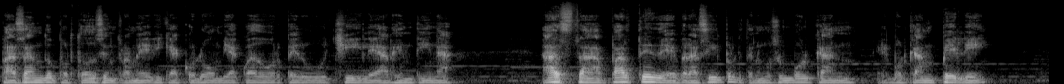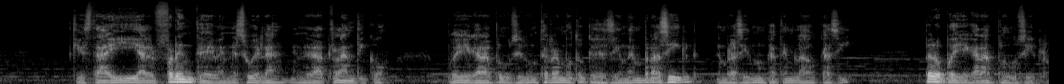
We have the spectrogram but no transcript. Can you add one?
pasando por todo Centroamérica, Colombia, Ecuador, Perú, Chile, Argentina, hasta parte de Brasil, porque tenemos un volcán el volcán Pelé, que está ahí al frente de Venezuela, en el Atlántico, puede llegar a producir un terremoto que se sienta en Brasil. En Brasil nunca ha temblado casi, pero puede llegar a producirlo.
